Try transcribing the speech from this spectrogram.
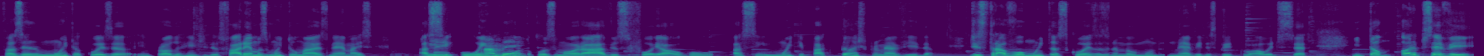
fazendo muita coisa em prol do reino de Deus. Faremos muito mais, né? Mas Assim, Amém. o encontro Amém. com os moráveis foi algo assim muito impactante para minha vida. Destravou muitas coisas no meu mundo, na minha vida espiritual, etc. Então, olha para você ver,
